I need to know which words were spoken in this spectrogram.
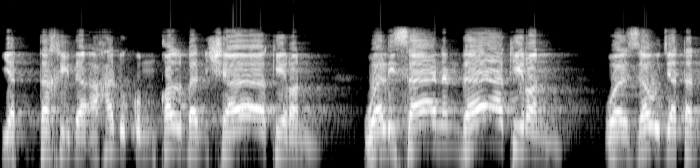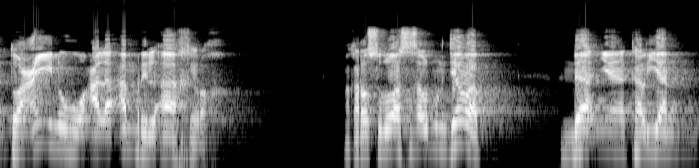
yattakhida ahadukum qalban syakiran wa lisanan dhakiran wa zaujatan tu'inuhu ala amril akhirah maka Rasulullah SAW menjawab hendaknya kalian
